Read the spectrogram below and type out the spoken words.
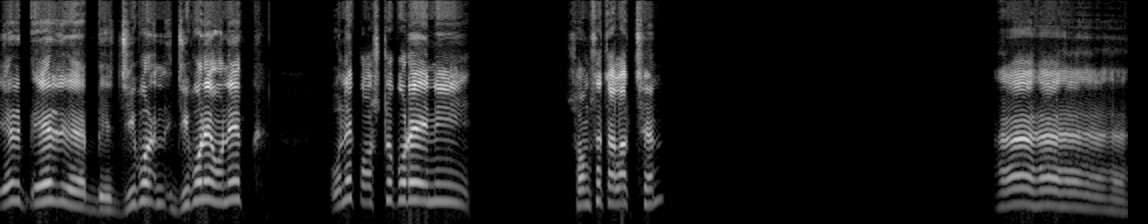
এর এর জীবন, জীবনে অনেক অনেক কষ্ট করে ইনি সংসার চালাচ্ছেন। হ্যাঁ হ্যাঁ হ্যাঁ হ্যাঁ হ্যাঁ।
